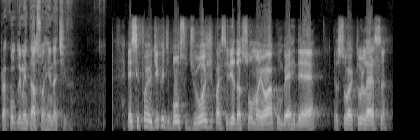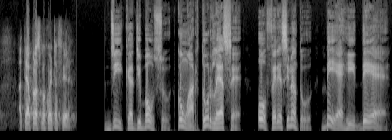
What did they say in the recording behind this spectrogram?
para complementar a sua renda ativa. Esse foi o Dica de Bolso de hoje, parceria da Som Maior com o BRDE. Eu sou Arthur Lessa. Até a próxima quarta-feira. Dica de Bolso com Arthur Lessa. Oferecimento BRDE.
